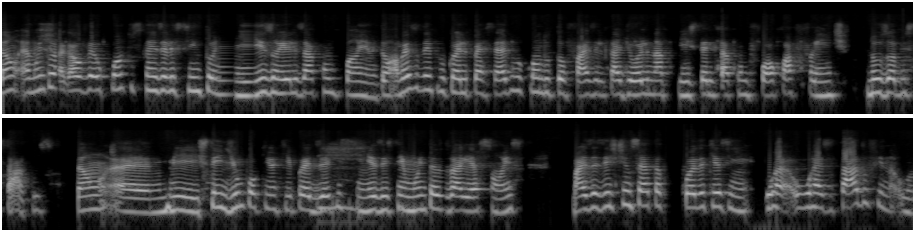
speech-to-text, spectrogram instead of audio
Então, é muito legal ver o quanto os cães eles sintonizam e eles acompanham. Então, ao mesmo tempo que ele percebe que o condutor faz, ele está de olho na pista, ele está com foco à frente nos obstáculos. Então, é, me estendi um pouquinho aqui para dizer que sim, existem muitas variações, mas existe uma certa coisa que, assim, o, o resultado final,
